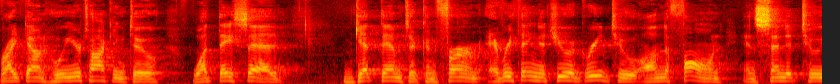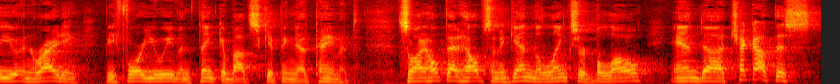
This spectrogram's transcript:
write down who you're talking to, what they said, get them to confirm everything that you agreed to on the phone and send it to you in writing before you even think about skipping that payment. So I hope that helps. And again, the links are below. And uh, check out this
